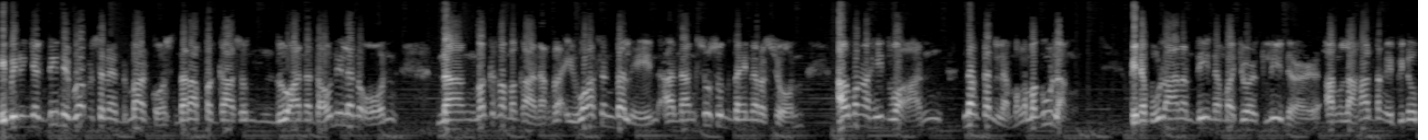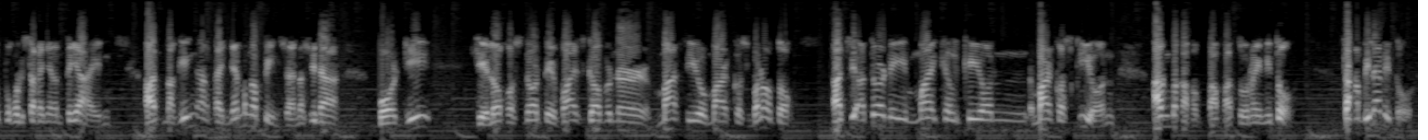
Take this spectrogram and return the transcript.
Ibinunyag din ni Representative Marcos na napagkasunduan na daw nila noon ng magkakamag-anak na iwasang dalhin ang ng susunod na henerasyon ang mga hidwaan ng kanilang mga magulang. Pinabulaanan din ng majority leader ang lahat ng ipinupukol sa kanyang tiyahin at maging ang kanyang mga pinsan na sina Borgie, si Ilocos Norte Vice Governor Matthew Marcos Banotok at si Attorney Michael Kion, Marcos Kion ang makapagpapatunay nito. Sa kabila nito,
